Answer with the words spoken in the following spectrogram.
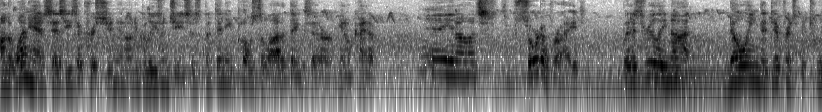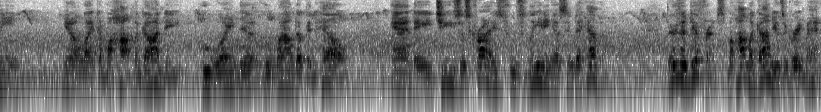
on the one hand says he's a Christian, you know, and he believes in Jesus, but then he posts a lot of things that are, you know, kind of, eh, you know, it's sort of right, but it's really not knowing the difference between, you know, like a Mahatma Gandhi who wound, who wound up in hell and a Jesus Christ who's leading us into heaven. There's a difference. Mahatma Gandhi was a great man,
